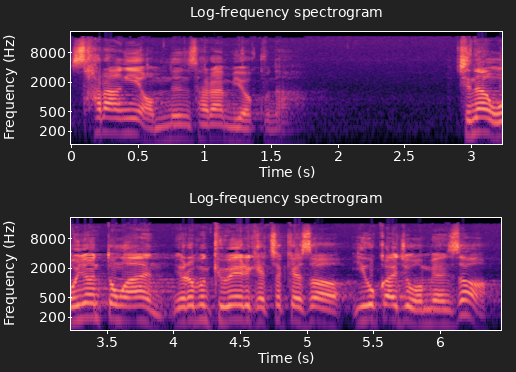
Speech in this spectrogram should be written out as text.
사랑이 없는 사람이었구나. 지난 5년 동안 여러분 교회를 개척해서 이곳까지 오면서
